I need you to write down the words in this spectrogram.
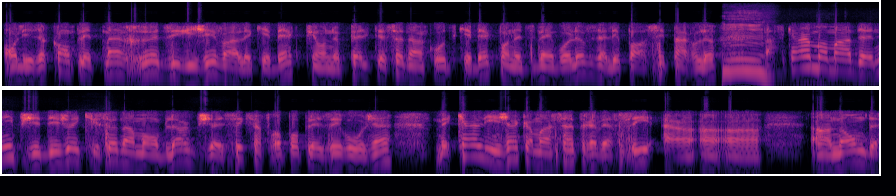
on les a complètement redirigés vers le Québec, puis on a pelleté ça dans le cours du Québec, puis on a dit ben voilà, vous allez passer par Mmh. Parce qu'à un moment donné, puis j'ai déjà écrit ça dans mon blog, puis je sais que ça fera pas plaisir aux gens, mais quand les gens commençaient à traverser en, en, nombre de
